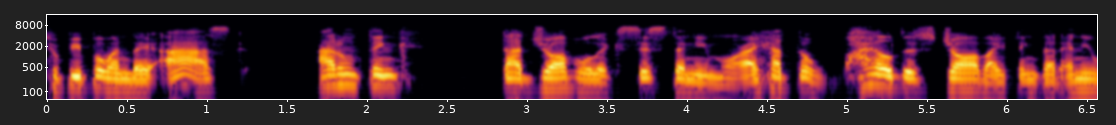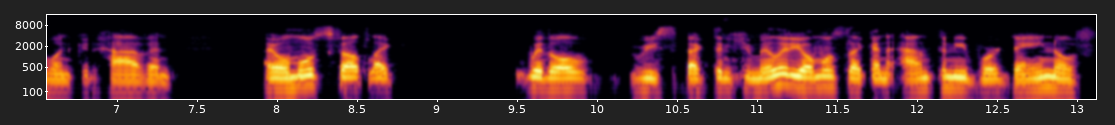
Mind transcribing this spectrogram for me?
to people when they ask i don't think that job will exist anymore. I had the wildest job i think that anyone could have. And i almost felt like with all respect and humility almost like an anthony bourdain of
